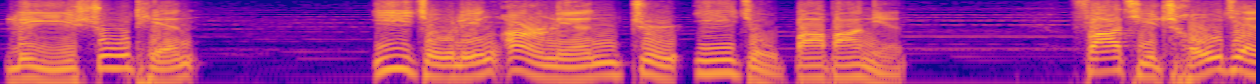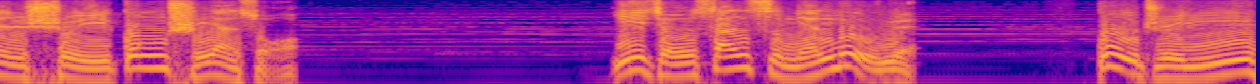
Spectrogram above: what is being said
李书田，一九零二年至一九八八年，发起筹建水工实验所。一九三四年六月，故址于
